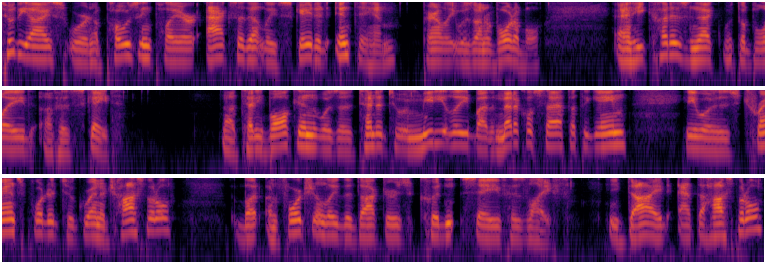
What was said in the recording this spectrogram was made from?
to the ice where an opposing player accidentally skated into him. Apparently, it was unavoidable. And he cut his neck with the blade of his skate. Now, Teddy Balkin was attended to immediately by the medical staff at the game. He was transported to Greenwich Hospital, but unfortunately, the doctors couldn't save his life. He died at the hospital.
